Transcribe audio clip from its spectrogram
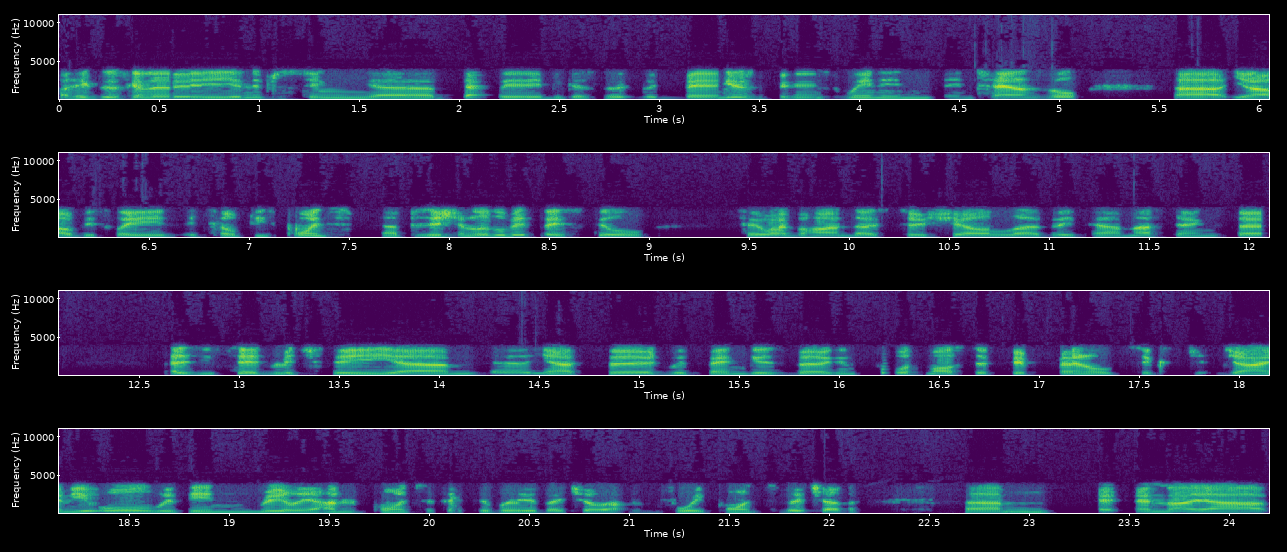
I think there's going to be an interesting uh, back there because the, the win in, in Townsville, uh, you know, obviously it's helped his points uh, position a little bit. They're still fair way behind those two Shell uh, V-Power Mustangs. But as you said, Rich, the, um, uh, you know, third with van Gisbergen, fourth Mostert, fifth Reynolds, sixth Jamie, all within really 100 points effectively of each other, 140 points of each other. Um, and they are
